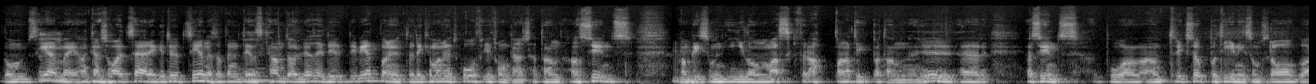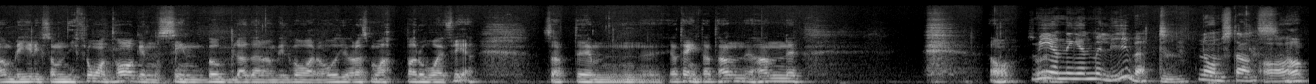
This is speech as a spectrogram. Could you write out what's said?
de ser mig. Han kanske har ett säreget utseende så att han inte ens kan dölja sig. Det, det vet man ju inte. Det kan man utgå ifrån kanske, att han, han syns. Han blir som en Elon Musk för apparna, typ. Att han, "Hu, här, jag syns. På, han trycks upp på tidningsomslag och han blir liksom ifråntagen sin bubbla där han vill vara och göra små appar och vara i fred. Så att ehm, jag tänkte att han... han eh, ja. Meningen med livet, någonstans. ja.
